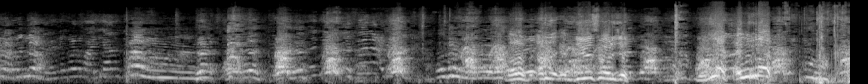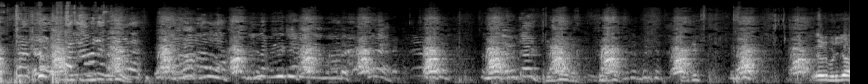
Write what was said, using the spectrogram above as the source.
ഇല്ല ദിവസം എന്നെ വീട്ടിൽ പിടിച്ചോ.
